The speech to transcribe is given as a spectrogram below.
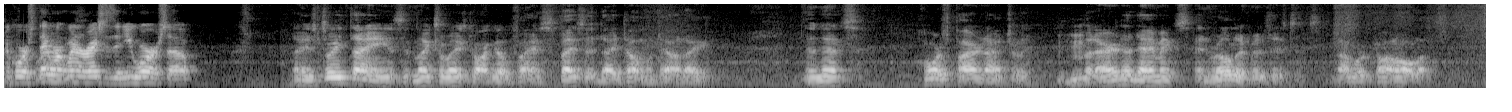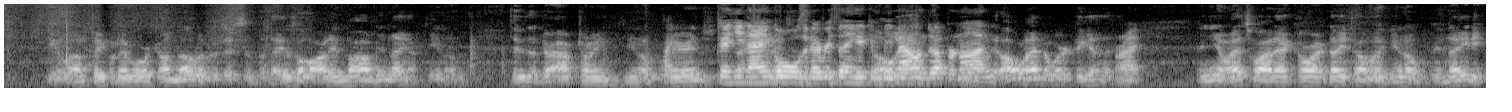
Of course, they weren't winning races than you were, so There's three things that makes a race car go fast, especially at Daytona, Talladega. And that's horsepower naturally, but aerodynamics and rolling resistance. I worked on all of them. You know, a lot of people never work on rolling resistance, but there's a lot involved in that, you know, through the drivetrain, you know, like rear ends. pinion angles and everything, it can be Oh, yeah. up or You know, not. It all had to work together. Right. And you know, that's why that car at Daytona, you know, in eighty,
